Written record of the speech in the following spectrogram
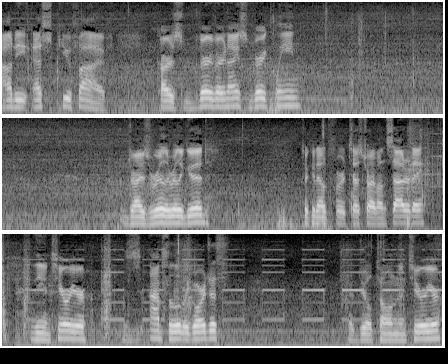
Audi SQ5. Car's very very nice, very clean. Drives really really good. Took it out for a test drive on Saturday. The interior is absolutely gorgeous. A dual tone interior.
